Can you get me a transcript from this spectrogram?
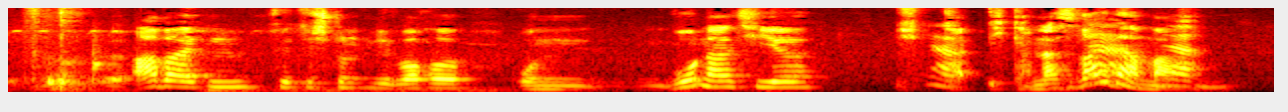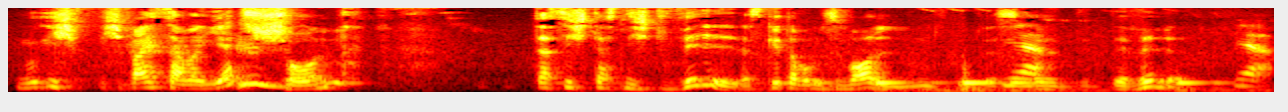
äh, arbeiten, 40 Stunden die Woche und wohne halt hier. Ich, Ja. kann, ich kann das Ja, weitermachen. Nur ich, ich weiß aber jetzt schon, dass ich das nicht will. Es geht doch ums Wollen, das, Ja. äh, der Wille. ja.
